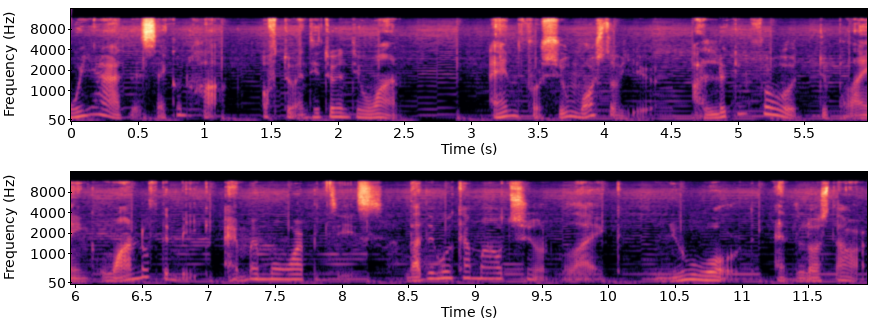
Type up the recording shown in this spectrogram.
We are at the second half of 2021 and for sure most of you are looking forward to playing one of the big MMORPGs that will come out soon like New World and Lost Ark.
